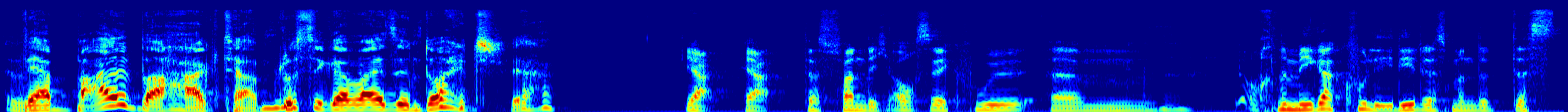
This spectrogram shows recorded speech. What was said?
verbal behagt haben, lustigerweise in Deutsch, ja. Ja, ja, das fand ich auch sehr cool. Ähm, mhm auch eine mega coole Idee, dass man das, dass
